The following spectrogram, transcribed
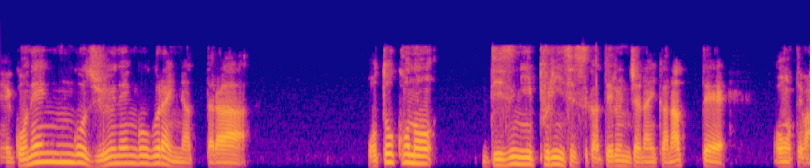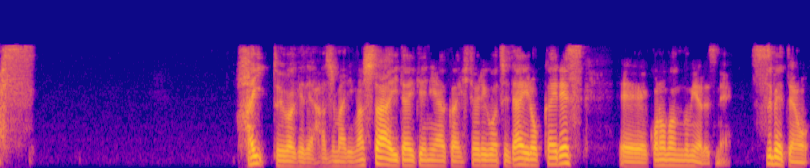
5年後、10年後ぐらいになったら、男のディズニープリンセスが出るんじゃないかなって思ってます。はい。というわけで始まりました。遺体系に赤一人ごち第6回です。えー、この番組はですね、すべての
